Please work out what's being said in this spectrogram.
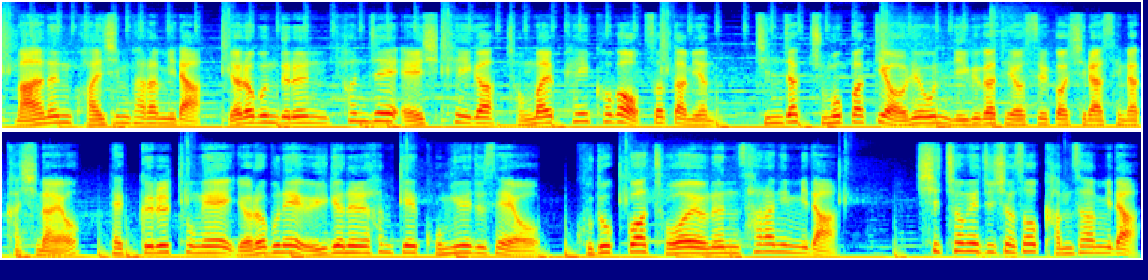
많은 관심 바랍니다. 여러분들은 현재 LCK가 정말 페이커가 없었다면 진작 주목받기 어려운 리그가 되었을 것이라 생각하시나요? 댓글을 통해 여러분의 의견을 함께 공유해주세요. 구독과 좋아요는 사랑입니다. 시청해주셔서 감사합니다.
